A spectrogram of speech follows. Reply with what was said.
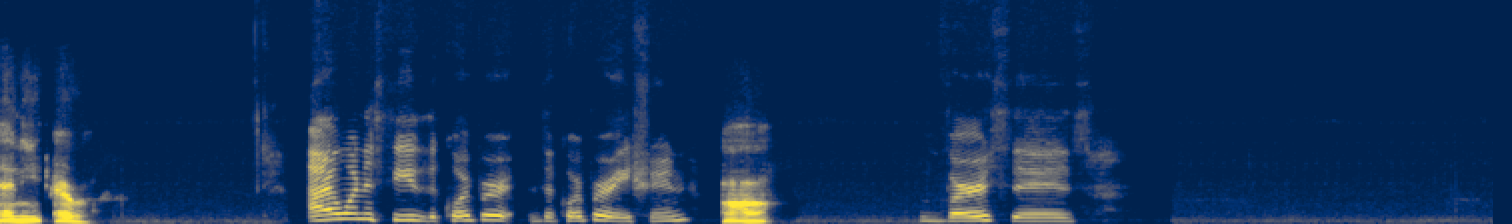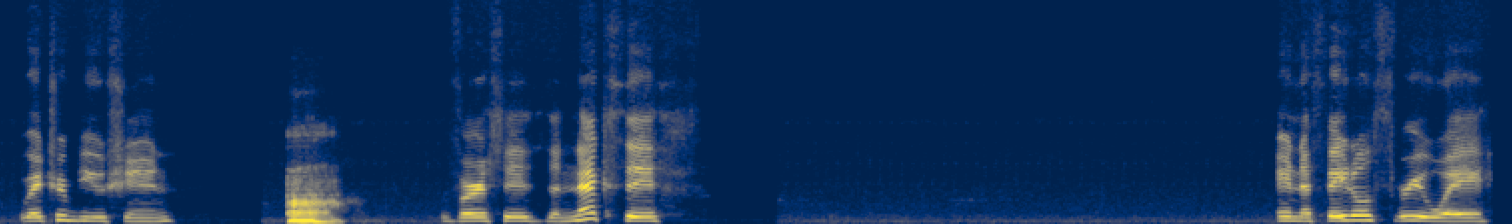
Any era. I want to see the corporate the corporation Uh huh. versus Retribution Uh. versus the Nexus in a fatal three way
